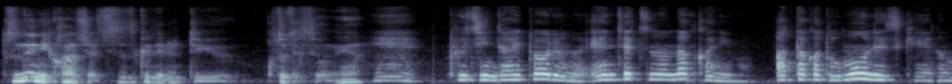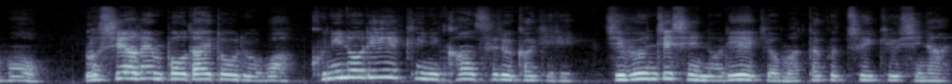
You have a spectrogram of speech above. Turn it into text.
常に感謝し続けてるっていうことですよね。ええプーチン大統領の演説の中にもあったかと思うんですけれども、ロシア連邦大統領は国の利益に関する限り自分自身の利益を全く追求しない。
